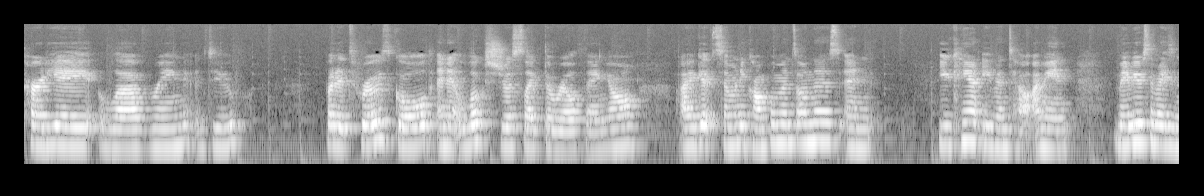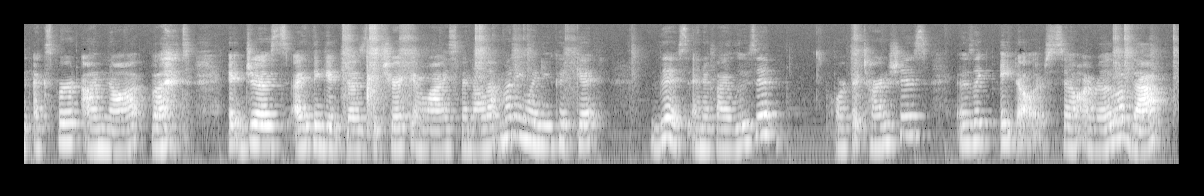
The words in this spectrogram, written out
Cartier Love Ring dupe. But it's rose gold and it looks just like the real thing, y'all. I get so many compliments on this and you can't even tell. I mean, maybe if somebody's an expert, I'm not, but it just, I think it does the trick and why spend all that money when you could get this. And if I lose it or if it tarnishes, it was like $8. So I really love that.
